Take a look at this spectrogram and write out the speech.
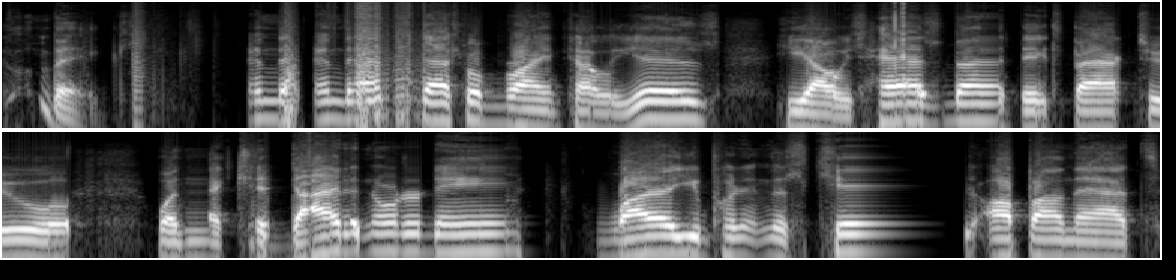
scumbags, and th- and that's that's what Brian Kelly is. He always has been. It dates back to when that kid died at Notre Dame. Why are you putting this kid up on that,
